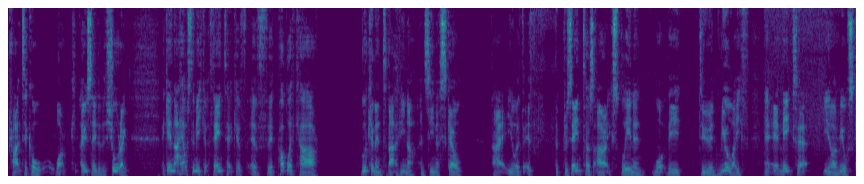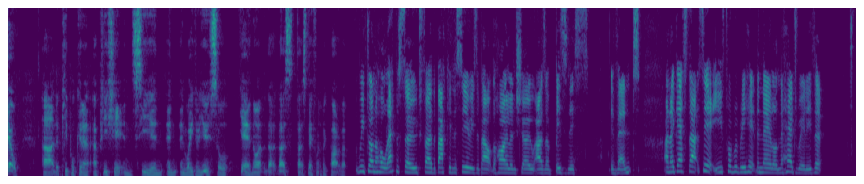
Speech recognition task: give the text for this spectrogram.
practical work outside of the show ring. Again, that helps to make it authentic. If if the public are looking into that arena and seeing a skill, uh, you know, if, if the presenters are explaining what they do in real life, it, it makes it you know a real skill uh, that people can uh, appreciate and see in, in, in wider use. So yeah, no, that, that's that's definitely a big part of it. we've done a whole episode further back in the series about the Highland Show as a business event. And I guess that's it. You've probably hit the nail on the head, really, that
